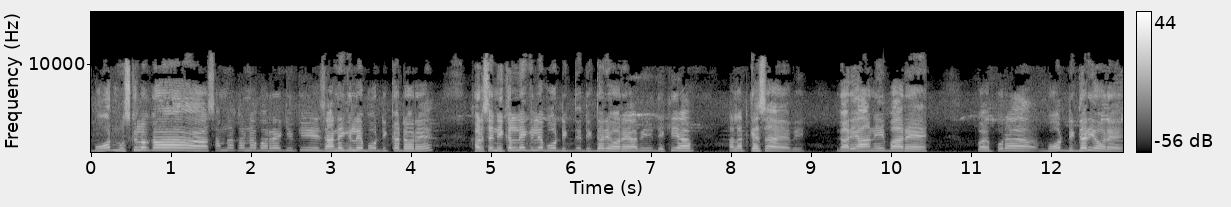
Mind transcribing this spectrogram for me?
बहुत मुश्किलों का सामना करना पड़ रहा है, क्योंकि जाने के लिए बहुत दिक्कत हो रहा है। घर से निकलने के लिए बहुत दिक्कत हो रहा है। अभी देखिए आप हालत कैसा है अभी। गाड़ी आ नहीं पा रहे पूरा बहुत दिक्कत हो रहा है।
